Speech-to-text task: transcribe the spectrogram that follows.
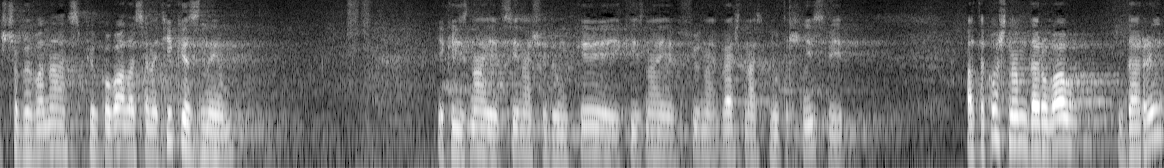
щоб вона спілкувалася не тільки з ним, який знає всі наші думки, який знає всю весь наш внутрішній світ, а також нам дарував дари,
